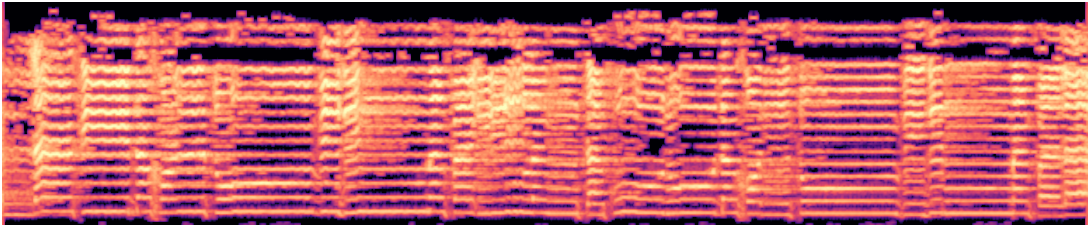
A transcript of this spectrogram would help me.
اللاتي دخلتم بهن فإن لم تكونوا دخلتم بهن فلا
